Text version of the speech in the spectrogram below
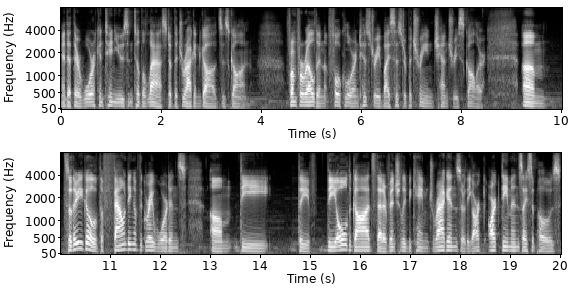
and that their war continues until the last of the dragon gods is gone. From Ferelden, Folklore and History by Sister Petrine, Chantry Scholar. Um, so there you go, the founding of the Grey Wardens, um, the the the old gods that eventually became dragons or the arch archdemons, I suppose.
